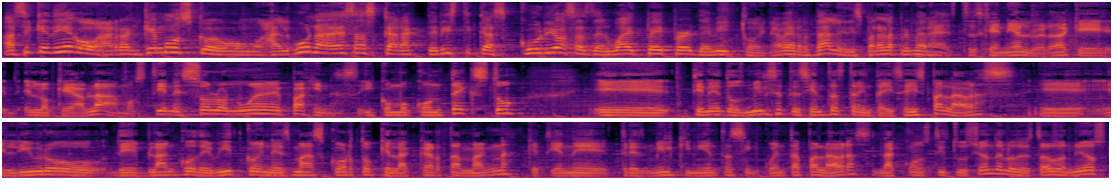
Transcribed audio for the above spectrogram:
Así que Diego, arranquemos con alguna de esas características curiosas del white paper de Bitcoin. A ver, dale, dispara la primera. Esto es genial, ¿verdad? Que lo que hablábamos tiene solo nueve páginas y como contexto eh, tiene 2.736 palabras. Eh, el libro de blanco de Bitcoin es más corto que la Carta Magna, que tiene 3.550 palabras. La Constitución de los Estados Unidos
